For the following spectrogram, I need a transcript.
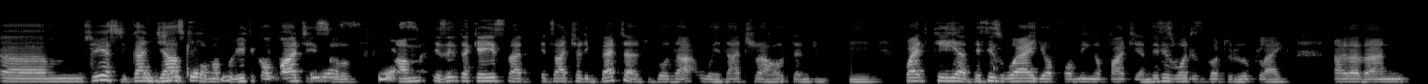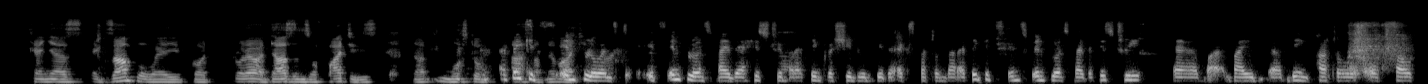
um, seriously. You can't just form a political party. Yes, so yes. Um, is it the case that it's actually better to go that way, that route, and to be quite clear, this is why you're forming a party and this is what it's got to look like, rather than Kenya's example where you've got whatever dozens of parties that most of I think it's influenced. It's influenced by their history, but I think Rashid would be the expert on that. I think it's influenced by the history, uh, by, by uh, being part of, of south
